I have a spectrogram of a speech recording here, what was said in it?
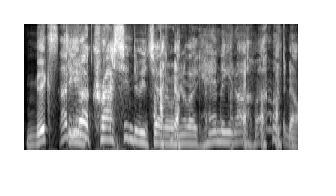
mixed How do team. you not crash into each other when you're like handing it off? I know.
